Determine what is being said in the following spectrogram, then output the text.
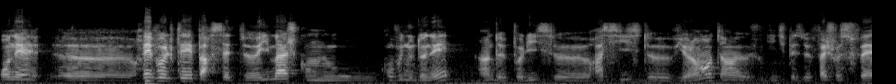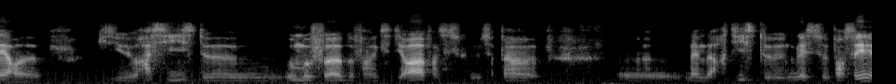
on euh, révolté par cette image qu'on veut nous donner, hein, de police euh, raciste, violente. Hein, je vous dis une espèce de fachosphère qui raciste, homophobe, enfin, etc. Enfin, c'est ce que certains, même artistes, nous laissent penser.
